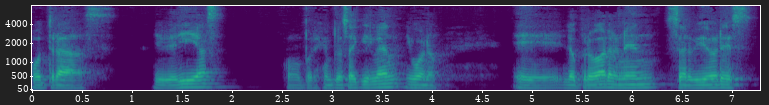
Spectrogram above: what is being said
otras librerías, como por ejemplo Scikit-learn, y bueno, eh, lo probaron en servidores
